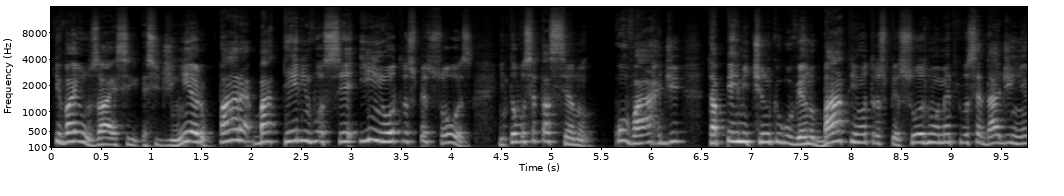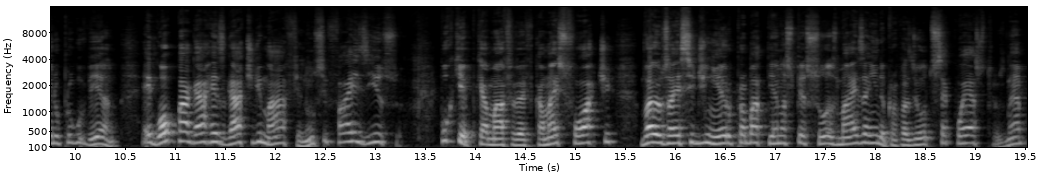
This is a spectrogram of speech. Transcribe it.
que vai usar esse, esse dinheiro para bater em você e em outras pessoas. Então você está sendo covarde, está permitindo que o governo bata em outras pessoas no momento que você dá dinheiro para o governo. É igual pagar resgate de máfia, não se faz isso. Por quê? Porque a máfia vai ficar mais forte, vai usar esse dinheiro para bater nas pessoas mais ainda, para fazer outros sequestros, né?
